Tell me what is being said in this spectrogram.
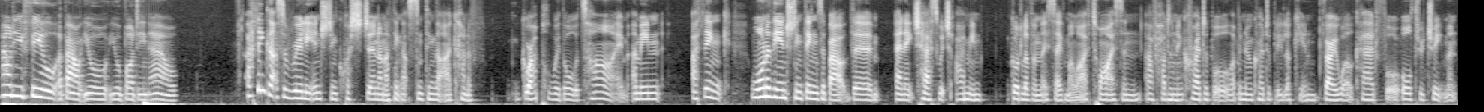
How do you feel about your, your body now? I think that's a really interesting question, and I think that's something that I kind of grapple with all the time. I mean, I think one of the interesting things about the NHS, which I mean, God love them, they saved my life twice, and I've had an incredible, I've been incredibly lucky and very well cared for all through treatment.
